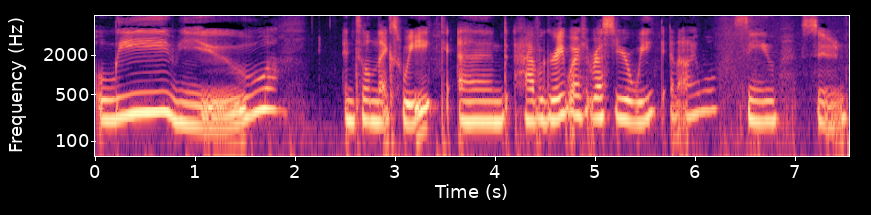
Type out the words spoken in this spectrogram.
leave you until next week and have a great rest of your week and I will see you soon.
